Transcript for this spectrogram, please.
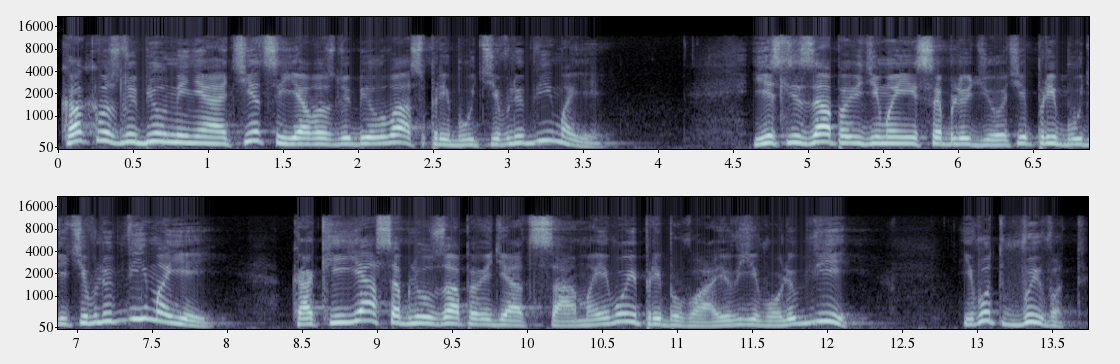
«Как возлюбил меня Отец, и я возлюбил вас, прибудьте в любви моей. Если заповеди мои соблюдете, прибудете в любви моей, как и я соблюл заповеди Отца моего и пребываю в его любви». И вот вывод.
